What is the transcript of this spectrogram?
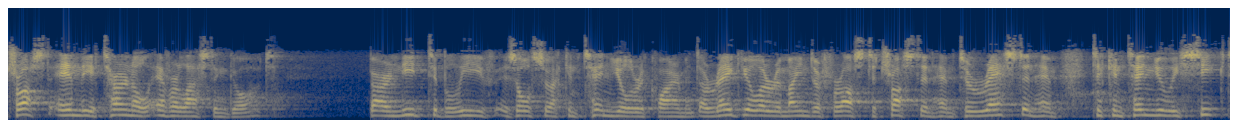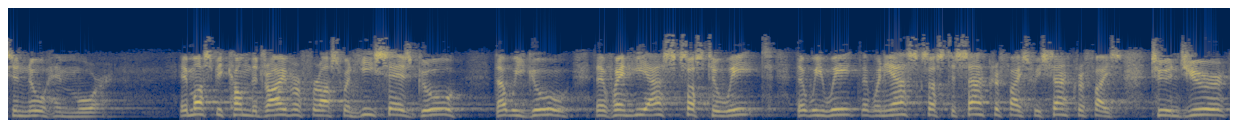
trust in the eternal, everlasting God. But our need to believe is also a continual requirement, a regular reminder for us to trust in Him, to rest in Him, to continually seek to know Him more. It must become the driver for us when He says go, that we go, that when He asks us to wait, that we wait, that when He asks us to sacrifice, we sacrifice, to endure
